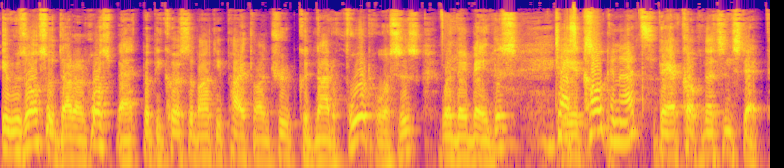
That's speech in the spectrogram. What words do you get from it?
It was also done on horseback, but because the Monty Python troupe could not afford horses when they made this, just coconuts. They have coconuts instead.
